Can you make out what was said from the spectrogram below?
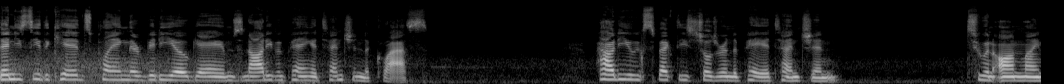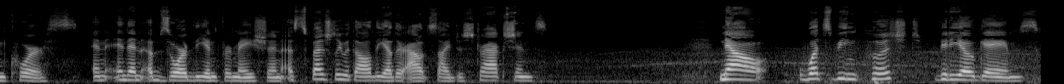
Then you see the kids playing their video games, not even paying attention to class. How do you expect these children to pay attention to an online course and, and then absorb the information, especially with all the other outside distractions? Now, what's being pushed? Video games,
